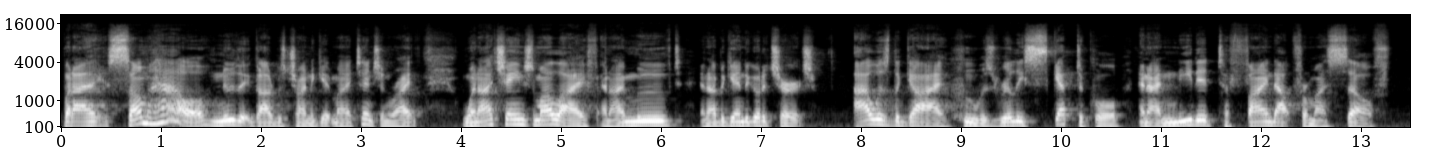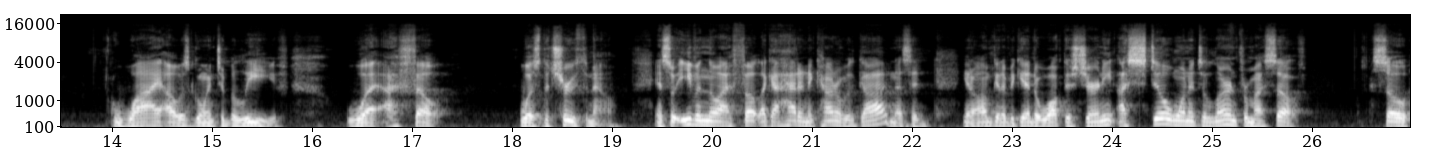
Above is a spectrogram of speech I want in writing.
But I somehow knew that God was trying to get my attention, right? When I changed my life and I moved and I began to go to church, I was the guy who was really skeptical and I needed to find out for myself why I was going to believe what I felt was the truth now. And so, even though I felt like I had an encounter with God and I said, you know, I'm going to begin to walk this journey, I still wanted to learn for myself. So,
